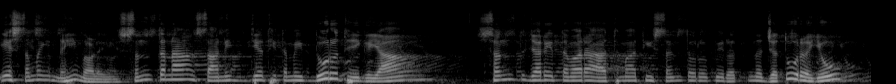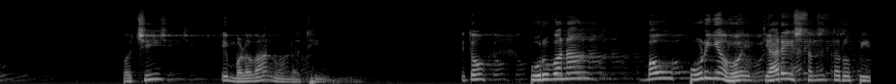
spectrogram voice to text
એ સમય નહીં મળે. સંતના સાનિધ્યથી તમે દૂર થઈ ગયા. સંત જ્યારે તમારા હાથમાંથી સંત રૂપી રત્ન જતું રહ્યું, પછી એ મળવાનું નથી. એ તો પૂર્વના બહુ પુણ્ય હોય ત્યારે સંતરૂપી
